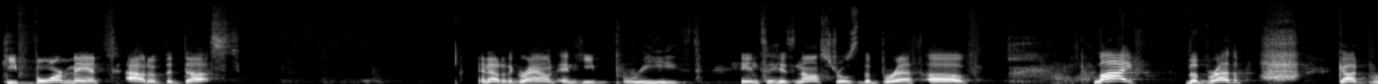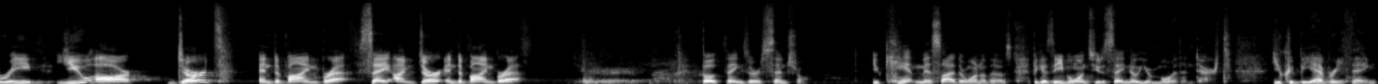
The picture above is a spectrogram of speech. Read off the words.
He formed man out of the dust and out of the ground, and he breathed into his nostrils the breath of life. The breath of God breathed. You are dirt and divine breath. Say, I'm dirt and divine breath. Both things are essential. You can't miss either one of those because evil wants you to say, No, you're more than dirt. You could be everything.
